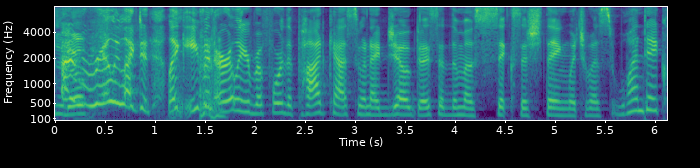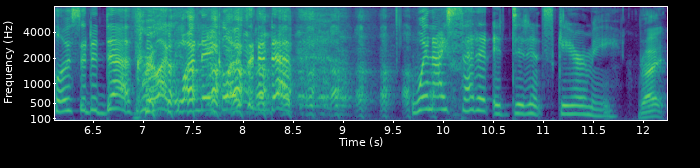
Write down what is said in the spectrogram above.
You I know? really liked it. Like even earlier before the podcast, when I joked, I said the most six-ish thing, which was one day closer to death. We're like one day closer to death. When I said it, it didn't scare me. Right.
